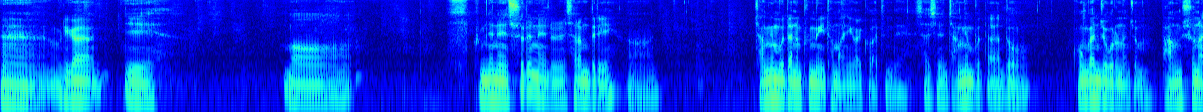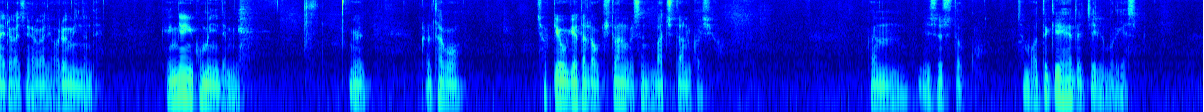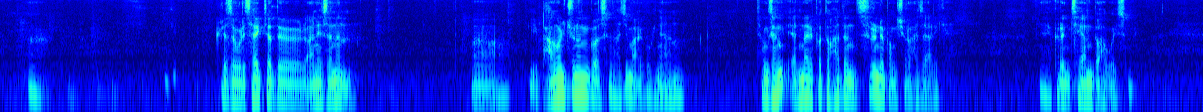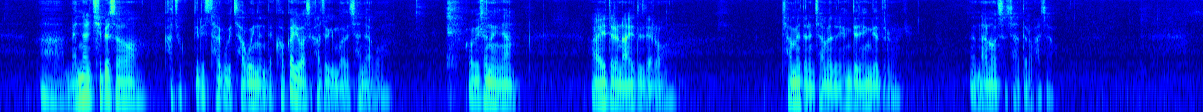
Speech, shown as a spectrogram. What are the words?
우리가 이뭐 금년에 수련회를 사람들이 어, 작년보다는 분명히 더 많이 갈 것 같은데 사실은 작년보다도 공간적으로는 좀 방수나 여러 가지 여러 가지 어려움이 있는데 굉장히 고민이 됩니다. 그렇다고 적게 오게 해달라고 기도하는 것은 맞지도 않을 것이고 그건 있을 수도 없고 참 어떻게 해야 될지 모르겠습니다. 어. 그래서 우리 사역자들 안에서는 어, 이 방을 주는 것은 하지 말고 그냥 정상 옛날에 보통 하던 수련회 방식으로 하자 이렇게 예, 그런 제안도 하고 있습니다. 아, 맨날 집에서 가족들이 살고 자고 있는데 거기까지 와서 가족이 뭐를 자냐고 거기서는 그냥 아이들은 아이들대로 자매들은 자매들 형제는 형제대로 이렇게 나누어서 자도록 하자고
